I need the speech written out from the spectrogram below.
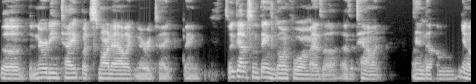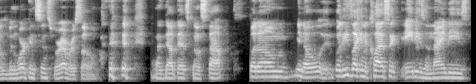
the the nerdy type, but smart aleck nerd type thing. So he's got some things going for him as a as a talent, and um, you know, he's been working since forever. So I doubt that's going to stop. But um, you know, but he's like in the classic '80s and '90s,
